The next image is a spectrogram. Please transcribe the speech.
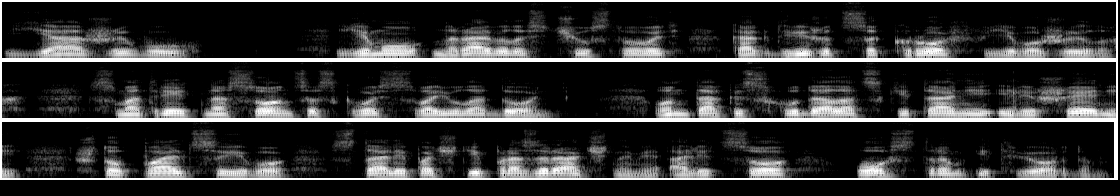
«Я живу». Ему нравилось чувствовать, как движется кровь в его жилах, смотреть на солнце сквозь свою ладонь. Он так исхудал от скитаний и лишений, что пальцы его стали почти прозрачными, а лицо острым и твердым.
